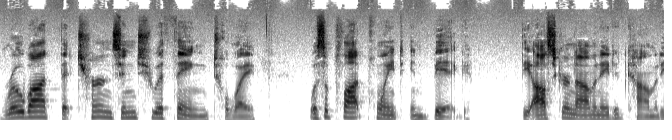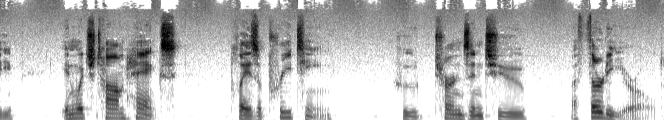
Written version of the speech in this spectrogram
robot that turns into a thing toy was a plot point in Big, the Oscar nominated comedy in which Tom Hanks plays a preteen who turns into a 30 year old.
